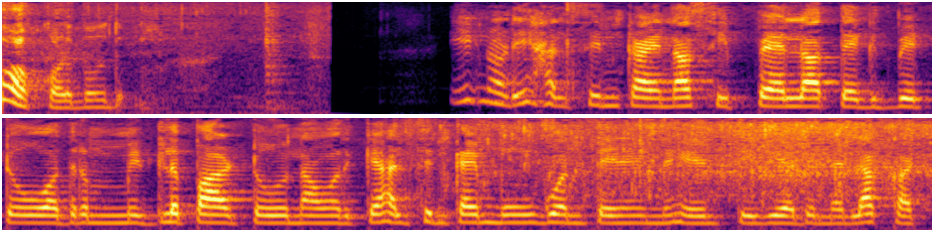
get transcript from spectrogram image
ತೊಳ್ಕೊಳ್ಬೋದು. ಈಗ ನೋಡಿ ಹಲಸಿನಕಾಯಿನ ಸಿಪ್ಪೆ ಎಲ್ಲ ತೆಗೆದ್ಬಿಟ್ಟು ಅದ್ರ ಮಿಡ್ಲ್ ಪಾರ್ಟು ನಾವು ಅದಕ್ಕೆ ಹಲಸಿನಕಾಯಿ ಮೂಗು ಅಂತ ಏನು ಹೇಳ್ತೀವಿ, ಅದನ್ನೆಲ್ಲ ಕಟ್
